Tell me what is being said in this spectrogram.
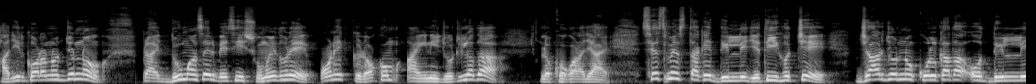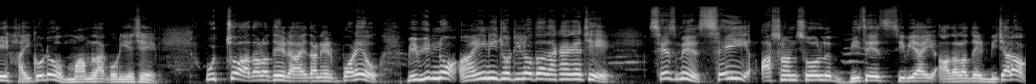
হাজির করানোর জন্য প্রায় দু মাসের বেশি সময় ধরে অনেক রকম আইনি জটিলতা লক্ষ্য করা যায়। শেষমেশ তাকে দিল্লি যেতেই হচ্ছে, যার জন্য কলকাতা ও দিল্লি হাইকোর্টেও মামলা গড়িয়েছে। উচ্চ আদালতের রায়দানের পরেও বিভিন্ন আইনি জটিলতা দেখা গেছে। শেষমেশ সেই আসানসোল বিশেষ সিবিআই আদালতের বিচারক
